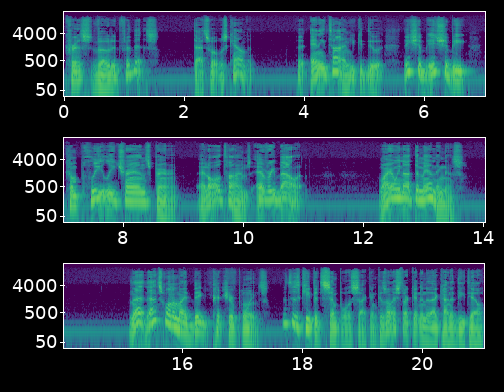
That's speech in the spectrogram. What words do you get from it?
Chris voted for this. That's what was counted. At any time you could do it. They should it should be completely transparent at all times, every ballot. Why are we not demanding this? That, that's one of my big picture points. Let's just keep it simple a second, because when I start getting into that kind of detail,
